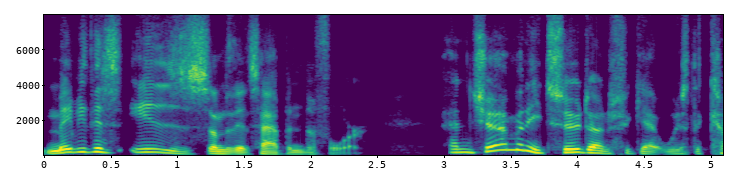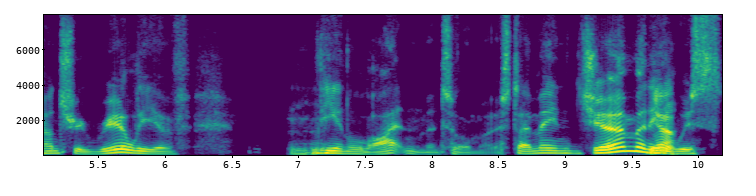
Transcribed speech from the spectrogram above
maybe this is something that's happened before. And Germany, too, don't forget, was the country really of Mhm. the Enlightenment almost. I mean, Germany Yeah. was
